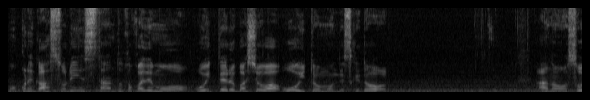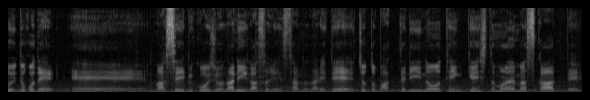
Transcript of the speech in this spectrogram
もうこれガソリンスタンドとかでも置いてる場所は多いと思うんですけどあのそういうとこで、えー、まあ、整備工場なりガソリンスタンドなりでちょっとバッテリーの点検してもらえますかって、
